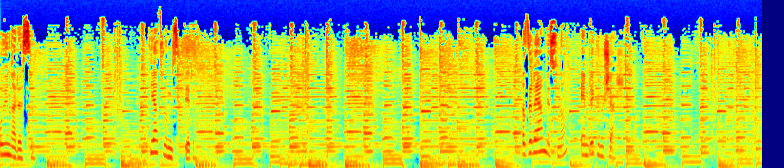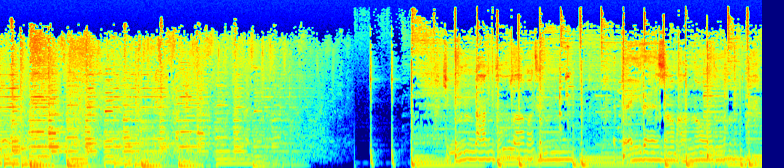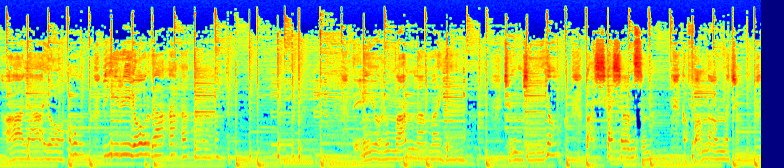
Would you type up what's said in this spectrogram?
oyun arası. Tiyatro müzikleri. Hazırlayan ve sunan Emre Gümüşer.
